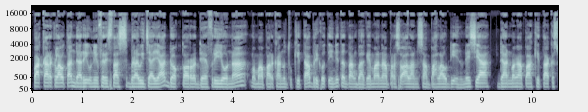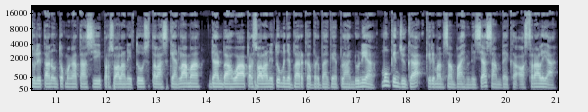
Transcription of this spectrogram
Pakar kelautan dari Universitas Brawijaya, Dr. Devri Yona, memaparkan untuk kita berikut ini tentang bagaimana persoalan sampah laut di Indonesia dan mengapa kita kesulitan untuk mengatasi persoalan itu setelah sekian lama dan bahwa persoalan itu menyebar ke berbagai belahan dunia. Mungkin juga kiriman sampah Indonesia sampai ke Australia.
